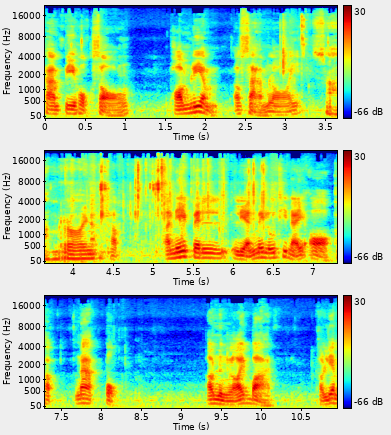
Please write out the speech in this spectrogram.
คามปีหกสองพร้อมเลี่ยมเอาสามร้อยสามร้อยนะครับครับ อันนี้เป็นเหรียญไม่รู้ที่ไหนออกครับ หน้าปก เอาหนึ่งร้อยบาท เขาเลี่ยม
